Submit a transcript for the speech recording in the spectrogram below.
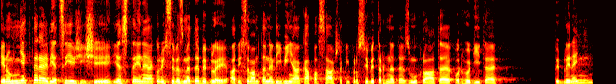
jenom některé věci Ježíši, je stejné, jako když si vezmete Bibli a když se vám tam nelíbí nějaká pasáž, tak ji prostě vytrhnete, zmuchláte, odhodíte. Bibli není.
